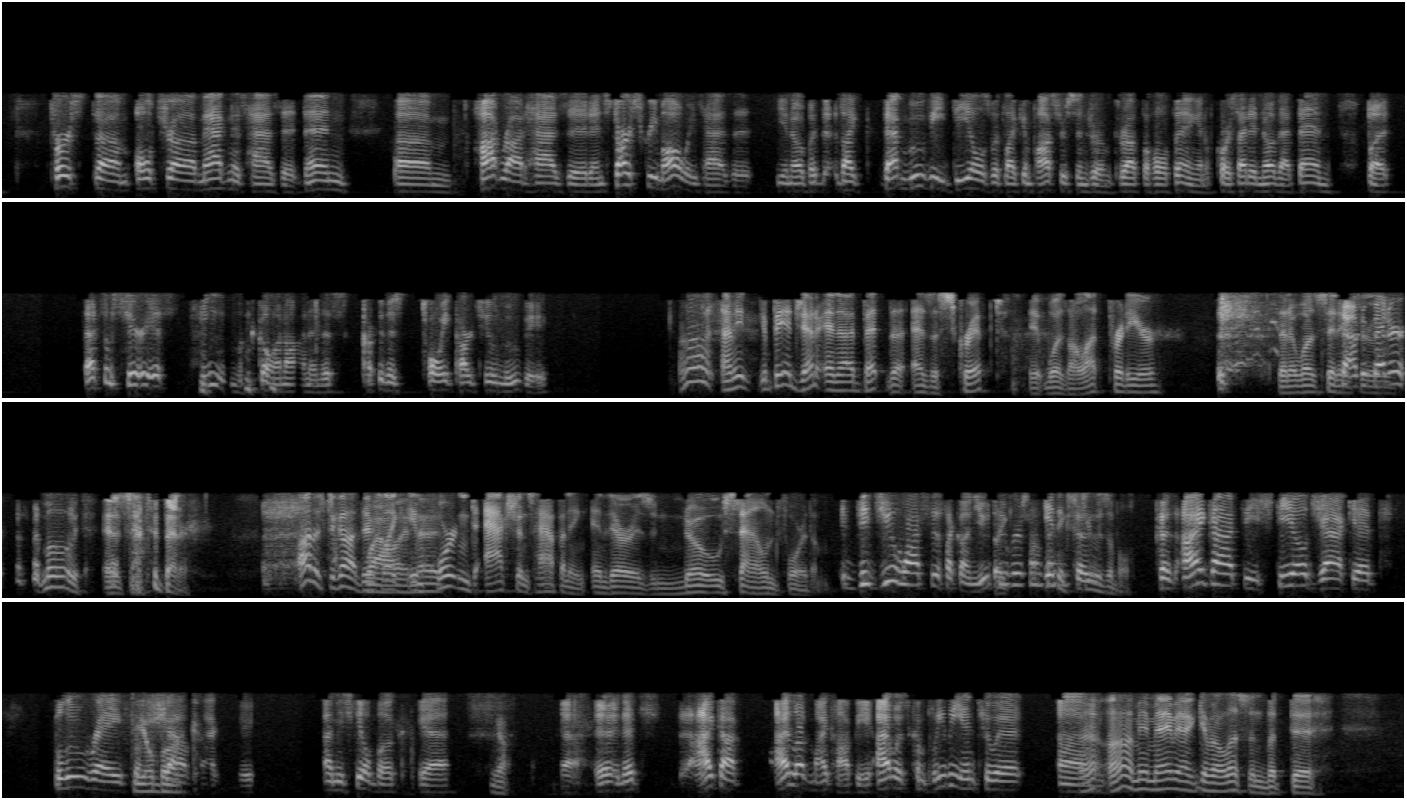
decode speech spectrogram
first, um, Ultra Magnus has it. Then um, Hot Rod has it, and Starscream always has it. You know, but like that movie deals with like imposter syndrome throughout the whole thing. And of course, I didn't know that then, but that's some serious theme going on in this in this toy cartoon movie. Uh, I mean, you're being generous, and I bet that as a script, it was a lot prettier than it was sitting Sounded through better. the movie, and it sounded better. Honest to God, there's Wow, like and that- important actions happening, and there is no sound for them. Did you watch this like on YouTube Like, or something? Inexcusable. because I got the Steel Jacket Blu-ray from Steelbook. Shout Factory. I mean Steelbook, yeah, Yeah. yeah. And it's I got I love my copy. I was completely into it. Um, Uh, oh, I mean, maybe I give it a listen, but uh,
